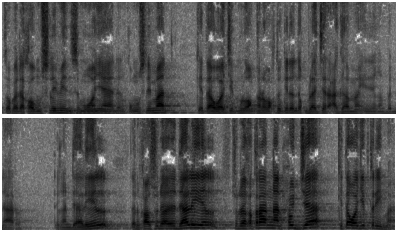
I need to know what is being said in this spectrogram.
kepada kaum muslimin semuanya dan kaum muslimat kita wajib meluangkan waktu kita untuk belajar agama ini dengan benar dengan dalil dan kalau sudah ada dalil, sudah ada keterangan hujjah, kita wajib terima,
